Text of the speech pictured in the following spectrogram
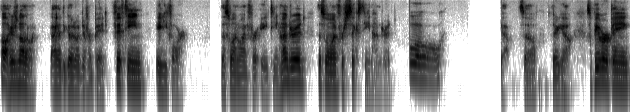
Oh, here's another one. I had to go to a different page. 1584. This one went for 1800. This one went for 1600. Whoa. Yeah. So there you go. So people are paying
